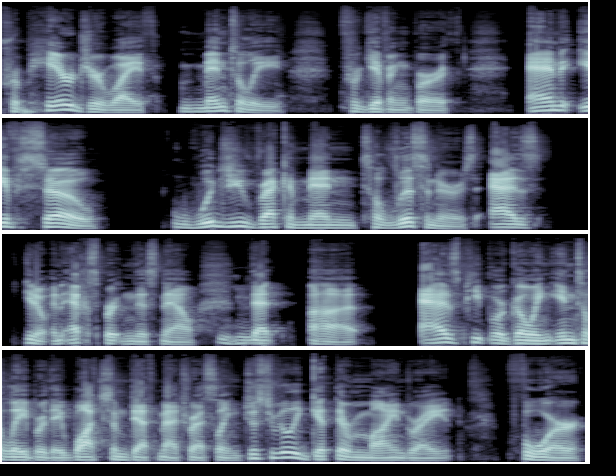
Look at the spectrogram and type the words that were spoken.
prepared your wife mentally for giving birth? And if so, would you recommend to listeners, as you know, an expert in this now, Mhm. that uh, as people are going into labor, they watch some deathmatch wrestling just to really get their mind right for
